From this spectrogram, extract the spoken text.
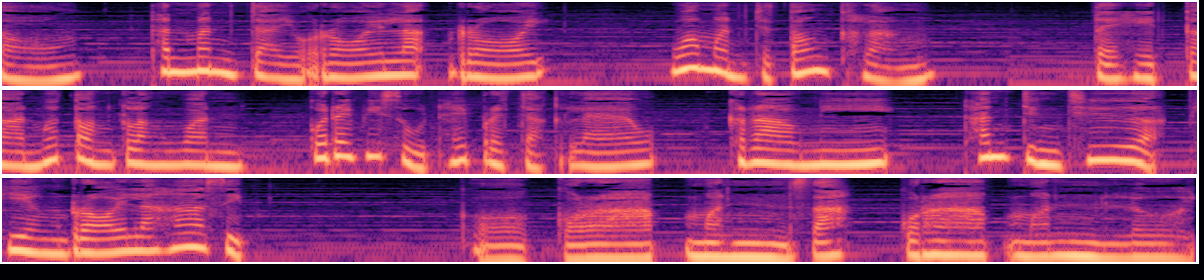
สอง ท่านมั่นใจร้อยละร้อย ว่ามันจะต้องขลัง แต่เหตุการณ์เมื่อตอนกลางวัน ก็ได้พิสูจน์ให้ประจักษ์แล้ว คราวนี้ท่านจึงเชื่อเพียงร้อยละห้าสิบก็กราบมันซะ กราบมันเลย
